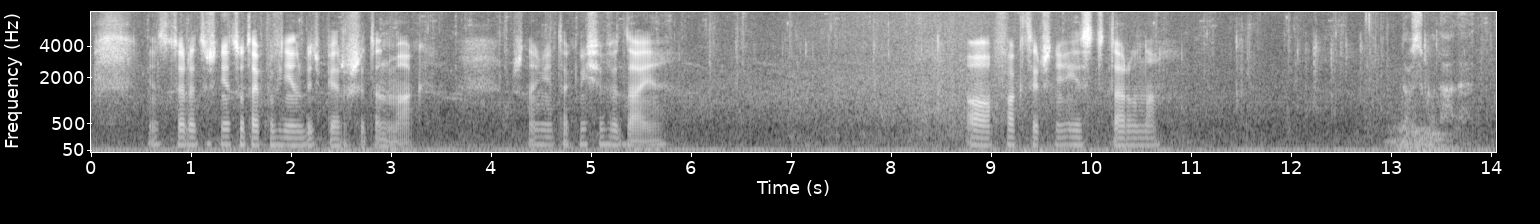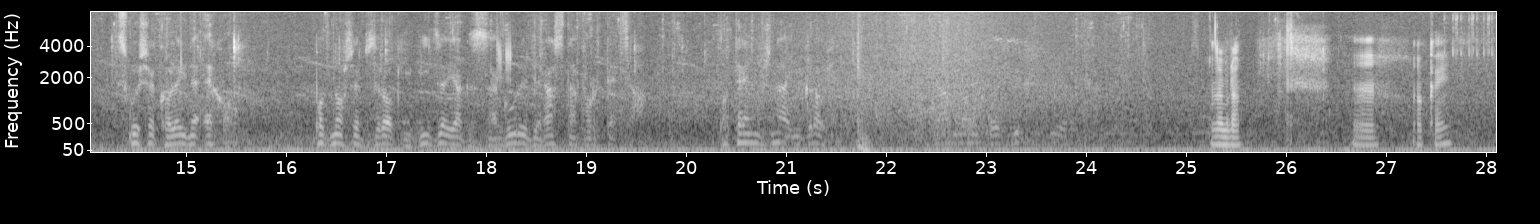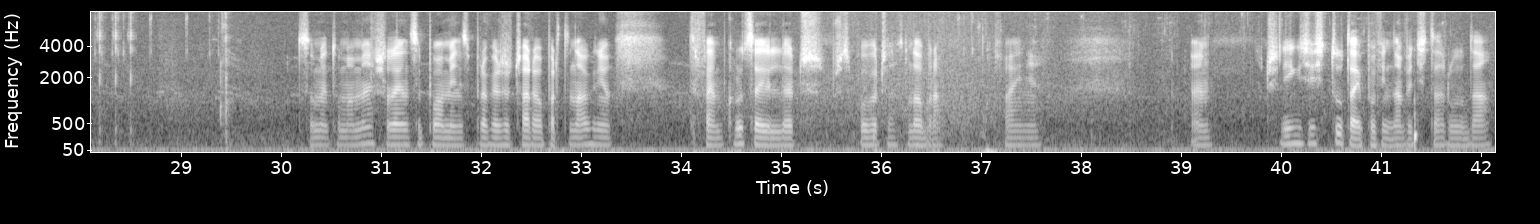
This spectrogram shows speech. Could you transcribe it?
więc teoretycznie tutaj powinien być pierwszy ten mag. Przynajmniej tak mi się wydaje. O, faktycznie jest ta runa. Doskonale. Słyszę kolejne echo. Podnoszę wzrok i widzę, jak z góry wyrasta forteca. Potężna i groźna. Za mną Dobra. E, Okej. Co my tu mamy? Szalejący płomień sprawia, że czary oparte na ogniu trwają krócej, lecz przez połowę czasu... Dobra. Fajnie. E, czyli gdzieś tutaj powinna być ta ruda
